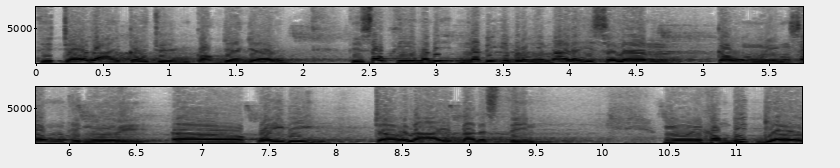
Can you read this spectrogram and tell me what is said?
Thì trở lại câu chuyện còn gian dở thì sau khi mà đi, Nabi Ibrahim salam cầu nguyện xong thì người uh, quay đi trở lại Palestine. Người không biết vợ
